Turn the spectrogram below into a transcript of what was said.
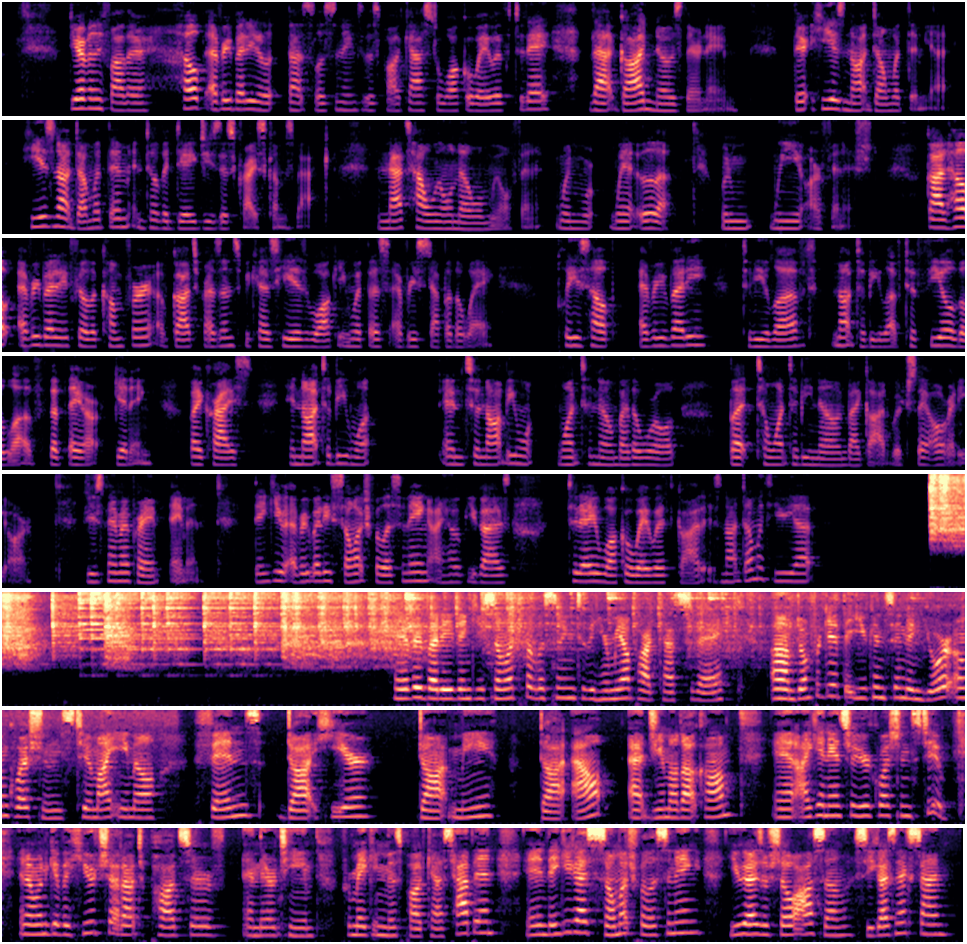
Dear Heavenly Father, help everybody that's listening to this podcast to walk away with today that God knows their name. There, he is not done with them yet. He is not done with them until the day Jesus Christ comes back, and that's how we'll know when we will finish when we're, when ugh, when we are finished. God help everybody feel the comfort of God's presence because He is walking with us every step of the way. Please help everybody to be loved, not to be loved, to feel the love that they are getting by Christ, and not to be want and to not be want, to known by the world, but to want to be known by God, which they already are. In Jesus' name I pray. Amen. Thank you, everybody, so much for listening. I hope you guys today walk away with God is not done with you yet. Hey, everybody. Thank you so much for listening to the Hear Me Out podcast today. Um, don't forget that you can send in your own questions to my email, fins.here.me.out at gmail.com and I can answer your questions too. And I want to give a huge shout out to PodServe and their team for making this podcast happen. And thank you guys so much for listening. You guys are so awesome. See you guys next time.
